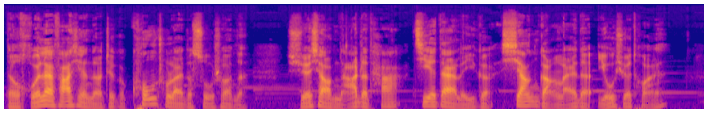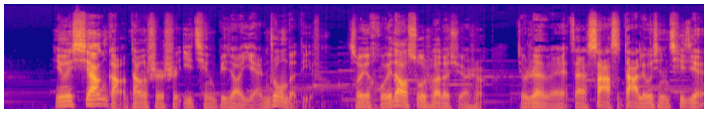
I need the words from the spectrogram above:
等回来发现呢，这个空出来的宿舍呢，学校拿着它接待了一个香港来的游学团。因为香港当时是疫情比较严重的地方，所以回到宿舍的学生就认为，在 SARS 大流行期间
